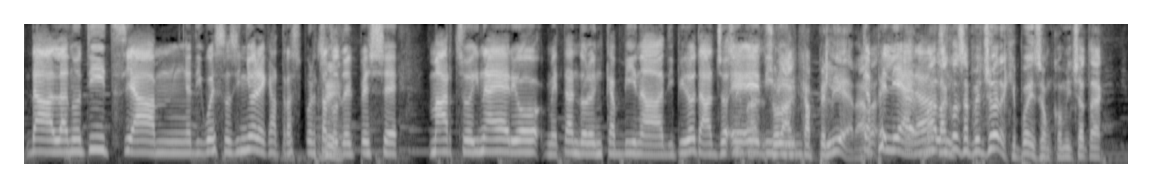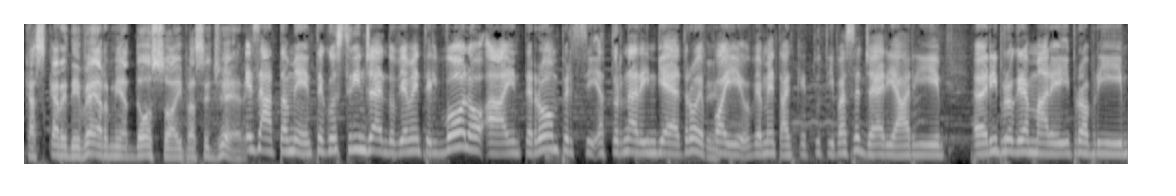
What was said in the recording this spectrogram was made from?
dalla notizia mh, di questo signore che ha trasportato Sì. del pesce marcio in aereo mettendolo in cabina di pilotaggio Sì, e di sulla cappelliera. Cappelliera, Eh, ma la sì. cosa peggiore è che poi sono cominciate a cascare dei vermi addosso ai passeggeri. Esattamente, costringendo ovviamente il volo a interrompersi, a tornare indietro e Sì. poi ovviamente anche tutti i passeggeri a ri- eh, riprogrammare i propri,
